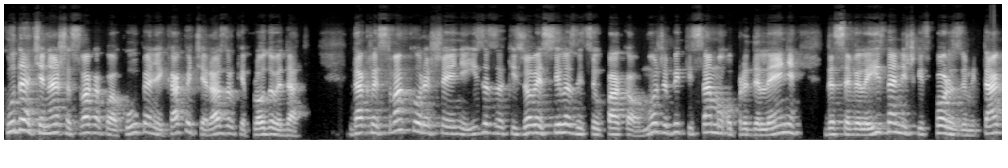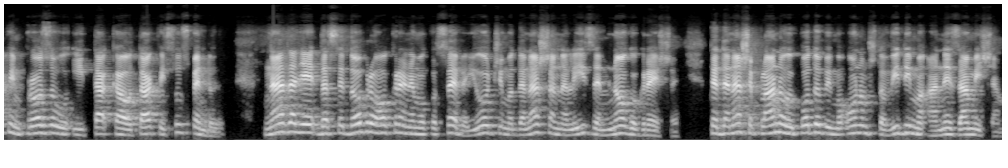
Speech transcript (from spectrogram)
kuda će naša svakakva okupljanja i kakve će razroke plodove dati? Dakle, svako rešenje, izazak iz ove silaznice u pakao, može biti samo opredelenje da se veleizdajnički sporazumi takvim prozovu i kao takvi suspenduju. Nadalje, da se dobro okrenemo oko sebe i uočimo da naše analize mnogo greše, te da naše planove podobimo onom što vidimo, a ne zamišljamo.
